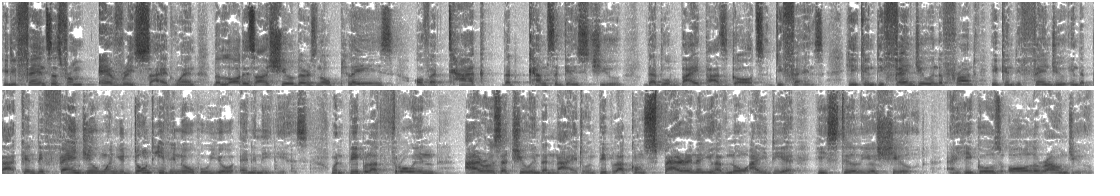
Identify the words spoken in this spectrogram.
He defends us from every side. When the Lord is our shield, there is no place of attack that comes against you that will bypass God's defense. He can defend you in the front, He can defend you in the back. He can defend you when you don't even know who your enemy is. When people are throwing arrows at you in the night, when people are conspiring and you have no idea, He's still your shield and he goes all around you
